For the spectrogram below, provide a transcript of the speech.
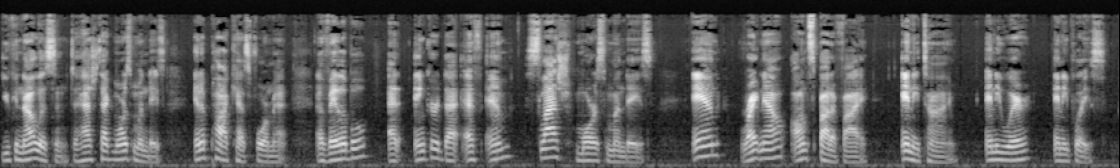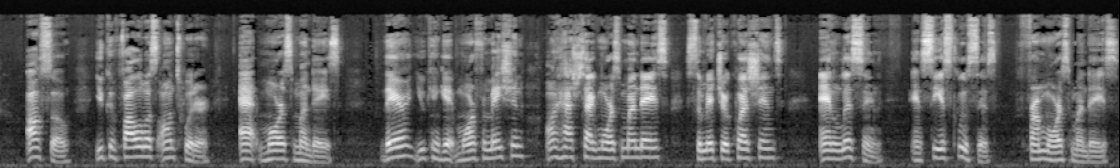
You can now listen to hashtag Morris Mondays in a podcast format, available at anchor.fm slash Morris Mondays, and right now on Spotify, anytime, anywhere, anyplace. Also, you can follow us on Twitter at Morris Mondays. There, you can get more information on hashtag Morris Mondays, submit your questions, and listen and see exclusives from Morris Mondays.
